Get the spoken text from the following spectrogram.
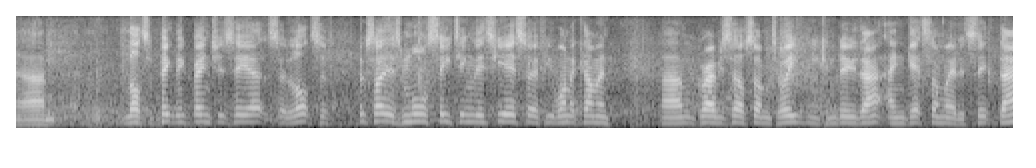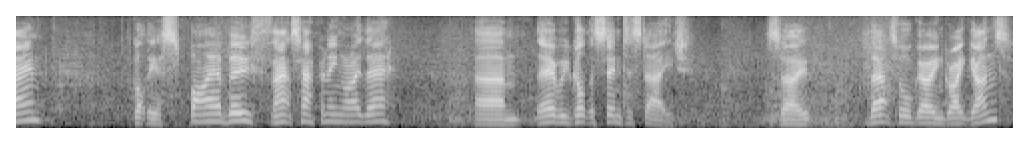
Um, lots of picnic benches here, so lots of. Looks like there's more seating this year, so if you want to come and um, grab yourself something to eat, you can do that and get somewhere to sit down. We've got the Aspire booth, that's happening right there. Um, there we've got the centre stage. So that's all going great guns.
